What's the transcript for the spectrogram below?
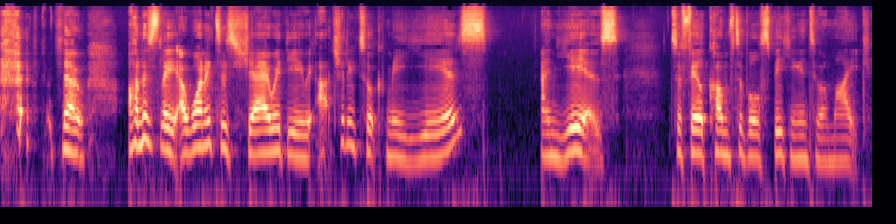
no, honestly, I wanted to share with you. It actually took me years and years to feel comfortable speaking into a mic.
